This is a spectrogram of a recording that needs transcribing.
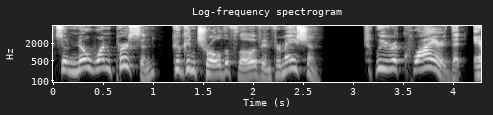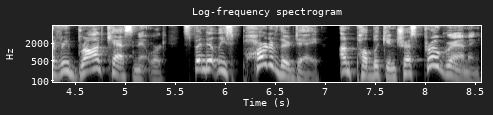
so no one person could control the flow of information. We required that every broadcast network spend at least part of their day on public interest programming,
